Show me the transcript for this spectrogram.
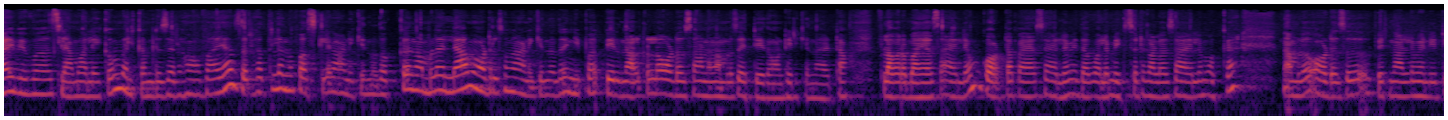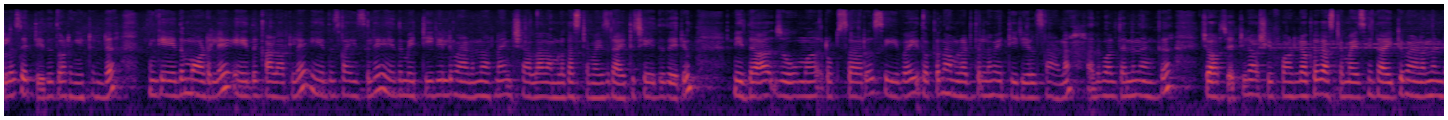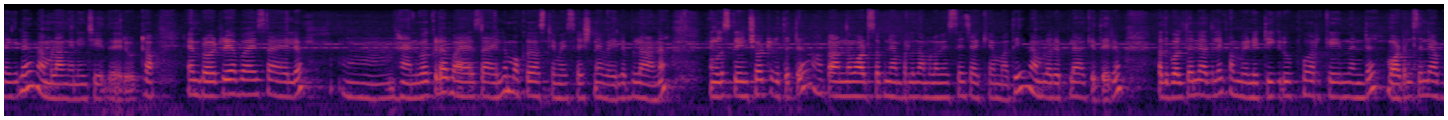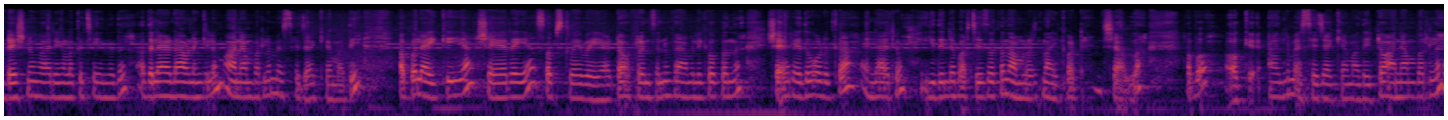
Hi വിവ അസ്ലാം വലൈക്കും വെൽക്കം ടു സെർഹോബായ സെർഹത്തിൽ നിന്ന് ഫസ്റ്റിൽ കാണിക്കുന്നതൊക്കെ നമ്മൾ എല്ലാ മോഡൽസും കാണിക്കുന്നത് ഇനിയിപ്പോൾ പെരുന്നാൾക്കുള്ള ഓർഡേഴ്സാണ് നമ്മൾ സെറ്റ് ചെയ്തുകൊണ്ടിരിക്കുന്നത് കേട്ടോ. ഫ്ലവർ ബയാസ് ആയാലും കോട്ട ബയാസ് ആയാലും ഇതേപോലെ മിക്സഡ് കളേഴ്സ് ആയാലും ഒക്കെ നമ്മൾ ഓർഡേഴ്സ് പെരുന്നാളിന് വേണ്ടിയിട്ടുള്ള സെറ്റ് ചെയ്ത് തുടങ്ങിയിട്ടുണ്ട്. നിങ്ങൾക്ക് ഏത് മോഡൽ ഏത് കളറിൽ ഏത് സൈസിൽ ഏത് മെറ്റീരിയൽ വേണമെന്ന് പറഞ്ഞാൽ ഇൻഷാല്ല നമ്മൾ കസ്റ്റമൈസ്ഡ് ആയിട്ട് ചെയ്ത് തരും. നിത ജൂമ് റുക്സാർ സീവ ഇതൊക്കെ നമ്മുടെ അടുത്തുള്ള മെറ്റീരിയൽസാണ് അതുപോലെ തന്നെ നിങ്ങൾക്ക് ജോർജറ്റിലോ ഷിഫോണിലോ ഒക്കെ കസ്റ്റമൈസ്ഡ് ആയിട്ട് വേണമെന്നുണ്ടെങ്കിൽ നമ്മൾ അങ്ങനെയും ചെയ്ത് തരും കേട്ടോ എംബ്രോയ്ഡറി അബായസ് ആയാലും ഹാൻഡ് വർക്ക്ഡ് അബായസ് ആയാലും ഒക്കെ കസ്റ്റമൈസേഷൻ അവൈലബിൾ ആണ്. നിങ്ങൾ സ്ക്രീൻഷോട്ട് എടുത്തിട്ട് ആ കാണുന്ന വാട്സപ്പ് നമ്പറിൽ നമ്മൾ മെസ്സേജ് ആക്കിയാൽ മതി. നമ്മൾ റിപ്ലൈ ആക്കി തരും. അതുപോലെ തന്നെ അതിൽ കമ്മ്യൂണിറ്റി ഗ്രൂപ്പ് വർക്ക് ചെയ്യുന്നുണ്ട്. മോഡൽസിന്റെ അപ്ഡേഷനും കാര്യങ്ങളൊക്കെ ചെയ്യുന്നത്. അതിൽ ആഡ് ആവണമെങ്കിലും ആ നമ്പറിൽ മെസ്സേജ് ആക്കിയാൽ മതി. അപ്പോൾ ലൈക്ക് ചെയ്യുക ഷെയർ ചെയ്യുക സബ്സ്ക്രൈബ് ചെയ്യുക കേട്ടോ ഫ്രണ്ട്സിനും ഫാമിലിക്കൊക്കെ ഒന്ന് ഷെയർ ചെയ്ത് കൊടുക്കുക. എല്ലാവരും ഇതിന്റെ പർച്ചേസൊക്കെ നമ്മളടുത്ത് ആയിക്കോട്ടെ ഇൻഷാല്ല അപ്പോൾ ഓക്കെ അതിൽ മെസ്സേജ് ആക്കിയാൽ മതി കേട്ടോ ആ നമ്പറിൽ.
